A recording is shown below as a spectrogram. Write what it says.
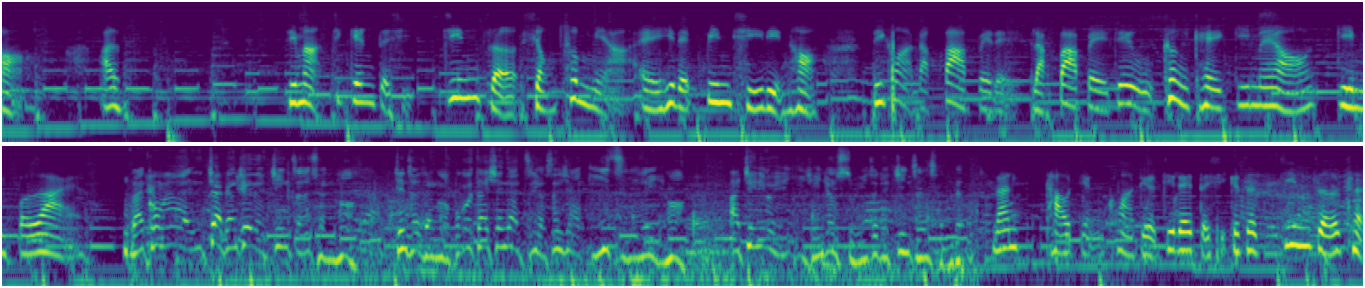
哈啊，即嘛，即间就是金泽上出名诶，迄个冰淇淋哈。你看六百八的六百八，这有放 K 金的哦，金箔啊。来看下嘉平街的金泽城哈，金泽城哈，不过它现在只有剩下遗址而已哈。啊，金六园以前就属于这个金泽城的。咱头前看到这个就是叫做金泽城，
